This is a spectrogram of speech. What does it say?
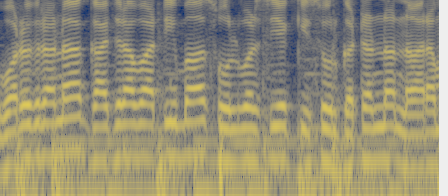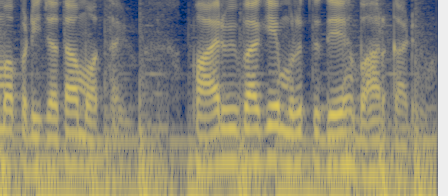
વડોદરાના ગાજરાવાડીમાં સોળ વર્ષીય કિશોર ગટરના નારામાં પડી જતા મોત થયું. ફાયર વિભાગે મૃતદેહ બહાર કાઢ્યો.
